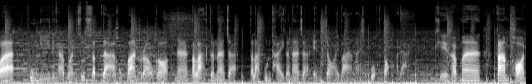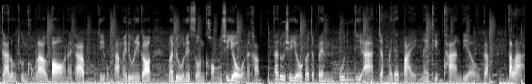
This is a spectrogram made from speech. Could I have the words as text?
ว่า รุ่งนี้นะครับวันสุดสัปดาห์ของบ้านเราก็น่าตลาดก็น่าจะตลาดหุ้นไทยก็น่าจะ enjoy บ้าง อาจจะบวกต่อก็ได้โอเคครับมาตามพอร์ตการลงทุนของเราต่อนะครับ ที่ผมทำให้ดูนี้ก็มาดูในส่วนของชโยนะครับ ถ้าดูชโยก็จะเป็นหุ้นที่อาจจะไม่ได้ไปในทิศทางเดียวกับตลาด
